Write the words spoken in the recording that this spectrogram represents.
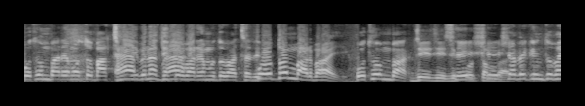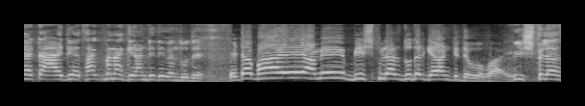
প্রথমবারের মতো বাচ্চা হ্যাঁ, দিবে না হ্যাঁ। দ্বিতীয়বারের মতো বাচ্চা দিবে? প্রথমবার ভাই। প্রথমবার? জি, জি, জি, প্রথমবার। হিসাবে কিন্তু ভাই একটা আইডিয়া থাকবে না গ্যারান্টি দিবেন দুধে? এটা ভাই আমি বিশ প্লাস দুধের গ্যারান্টি দেবো ভাই। বিশ প্লাস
